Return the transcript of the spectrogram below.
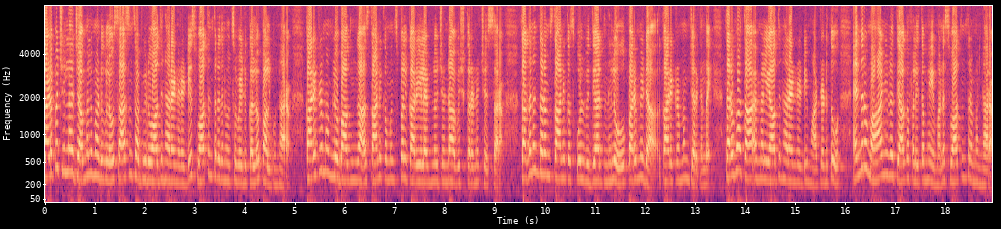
కడప జిల్లా జమ్మలమడుగులో శాసనసభ్యుడు ఆదినారాయణ రెడ్డి స్వాతంత్ర దినోత్సవ వేడుకల్లో పాల్గొన్నారు. కార్యక్రమంలో భాగంగా స్థానిక మున్సిపల్ కార్యాలయంలో జెండా ఆవిష్కరణ చేశారు. తదనంతరం స్థానిక స్కూల్ విద్యార్థినులు పరిమిడ కార్యక్రమం జరిగింది. తర్వాత ఎమ్మెల్యే ఆదినారాయణ రెడ్డి మాట్లాడుతూ ఎందరో మహాన్యుల త్యాగ ఫలితమే మన స్వాతంత్రం అన్నారు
